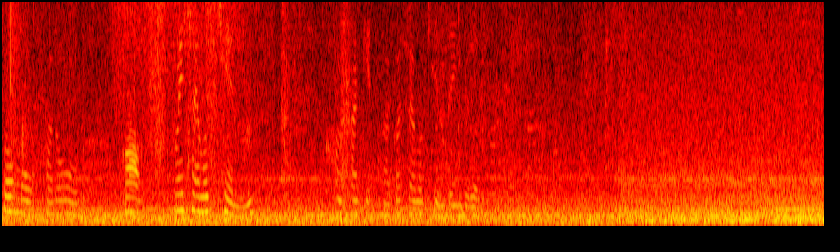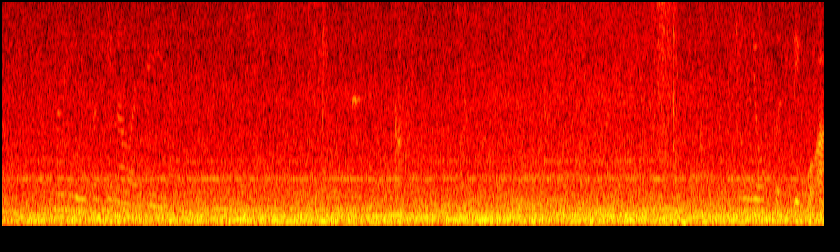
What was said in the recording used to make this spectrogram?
ส้มโมคาโด ก็ไม่ใช้รถเข็นของทาเก็ตค่ะก็ใช้รถเข็นเองไปเลย ไม่รู้จะกินอะไรดี กินโยเกิร์ตดีกว่า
